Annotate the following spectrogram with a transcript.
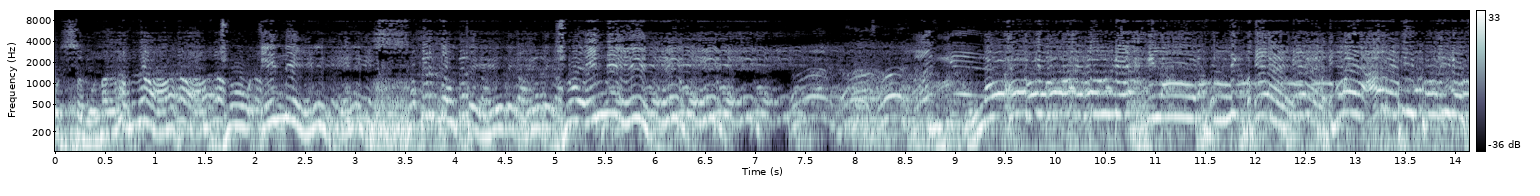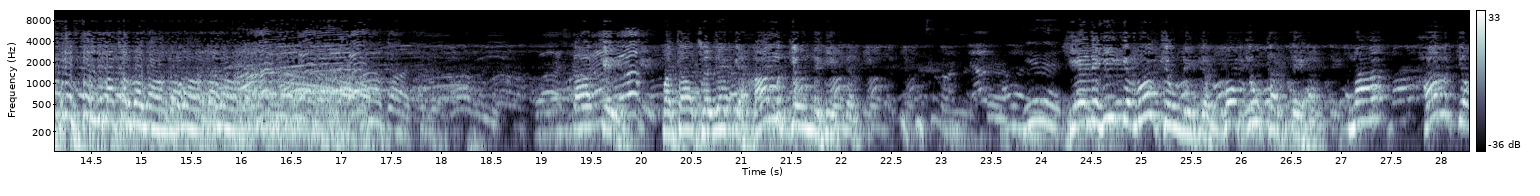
اس مذہب کا جو انہیں صبر دوتے جو انہیں خلاف لکھے میں عربی پوری میں صرف ترجمہ کر بجا تاکہ پتا چلے کہ ہم کیوں نہیں کرتے۔ یہ نہیں کہ وہ کیوں نہیں کرتے؟ وہ کیوں کرتے ہیں؟ نہ ہم کیوں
